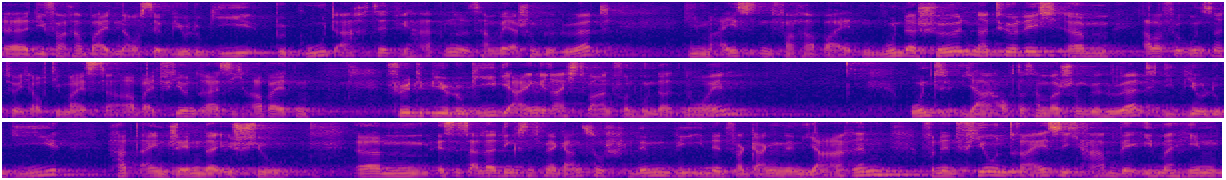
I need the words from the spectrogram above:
die Facharbeiten aus der Biologie begutachtet. Wir hatten, das haben wir ja schon gehört, die meisten Facharbeiten. Wunderschön natürlich, ähm, aber für uns natürlich auch die meiste Arbeit. 34 Arbeiten für die Biologie, die eingereicht waren von 109. Und ja, auch das haben wir schon gehört, die Biologie hat ein Gender-Issue. Ähm, es ist allerdings nicht mehr ganz so schlimm wie in den vergangenen Jahren. Von den 34 haben wir immerhin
